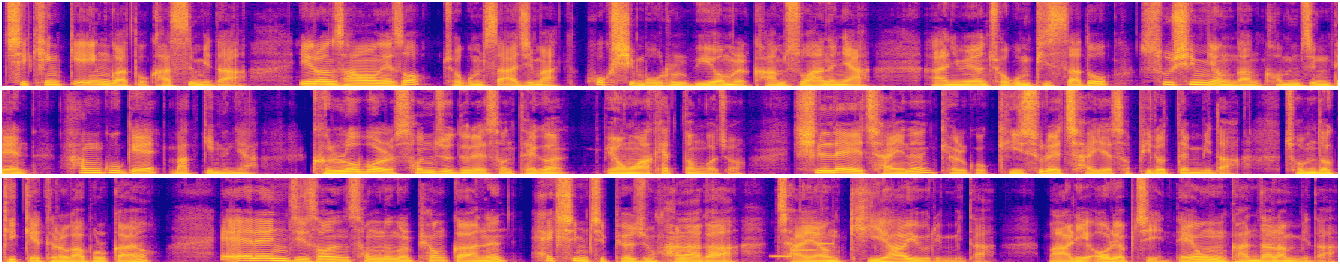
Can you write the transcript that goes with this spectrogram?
치킨 게임과도 같습니다. 이런 상황에서 조금 싸지만 혹시 모를 위험을 감수하느냐 아니면 조금 비싸도 수십 년간 검증된 한국에 맡기느냐 글로벌 선주들의 선택은 명확했던 거죠. 신뢰의 차이는 결국 기술의 차이에서 비롯됩니다. 좀 더 깊게 들어가 볼까요? LNG선 성능을 평가하는 핵심 지표 중 하나가 자연 기하율입니다. 말이 어렵지 내용은 간단합니다.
